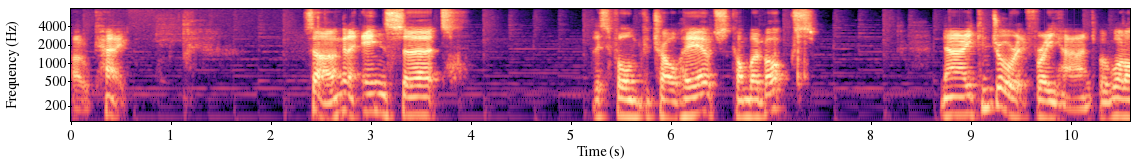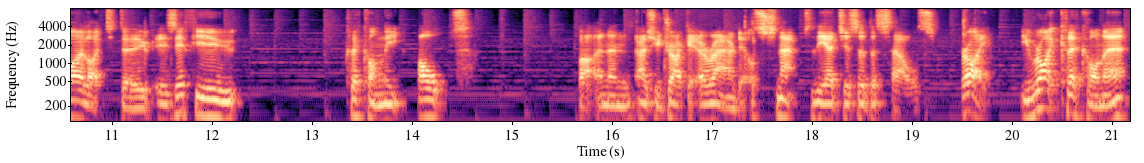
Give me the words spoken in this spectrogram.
OK. So I'm going to insert this form control here, which is combo box. Now you can draw it freehand, but what I like to do is if you click on the Alt button and as you drag it around, it'll snap to the edges of the cells. Right, you right click on it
